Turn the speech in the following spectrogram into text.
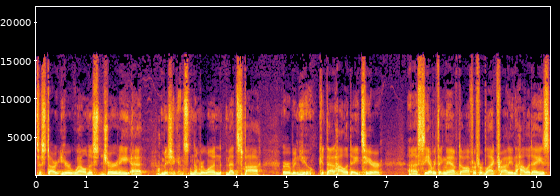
to start your wellness journey at Michigan's number one med spa, Urban U. Get that holiday tier. Uh, see everything they have to offer for Black Friday and the holidays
